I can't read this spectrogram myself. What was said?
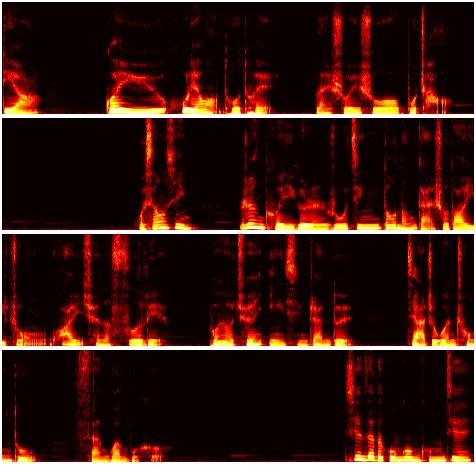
第二，关于互联网脱退来说一说不吵。我相信，任何一个人如今都能感受到一种话语圈的撕裂，朋友圈隐形战队，价值观冲突，三观不合。现在的公共空间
